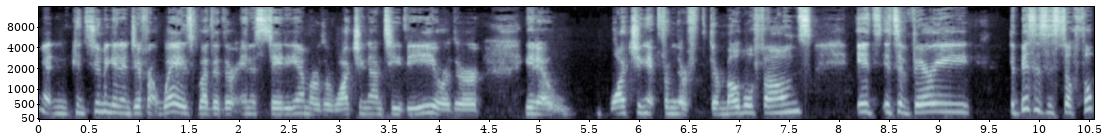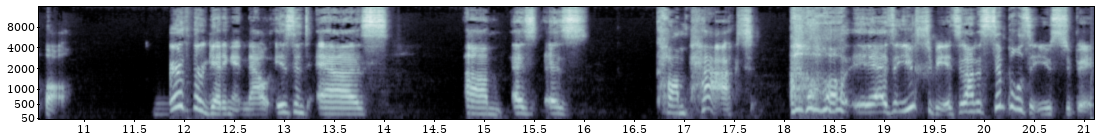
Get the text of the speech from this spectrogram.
it and consuming it in different ways whether they're in a stadium or they're watching on tv or they're you know watching it from their their mobile phones. It's it's a very the business is still football. Where they're getting it now isn't as um as as compact as it used to be. It's not as simple as it used to be.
